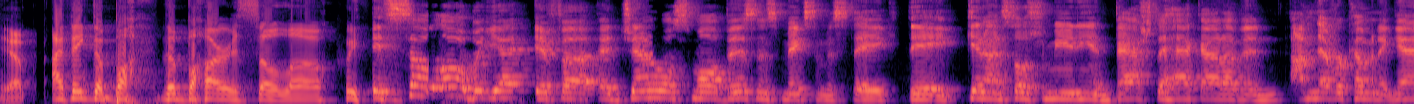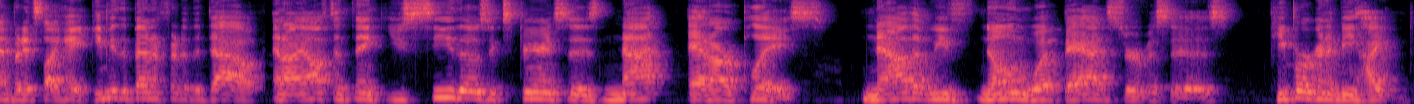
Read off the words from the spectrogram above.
Yep. I think the bar the bar is so low. it's so low, but yet if a, a, general small business makes a mistake, they get on social media and bash the heck out of it. And I'm never coming again. But it's like, hey, give me the benefit of the doubt. And I often think you see those experiences not at our place. Now that we've known what bad service is, people are going to be heightened.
